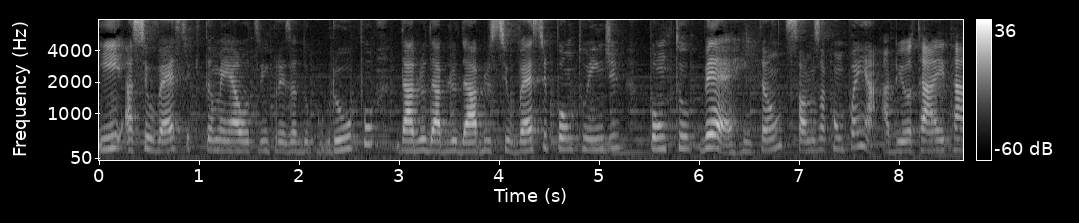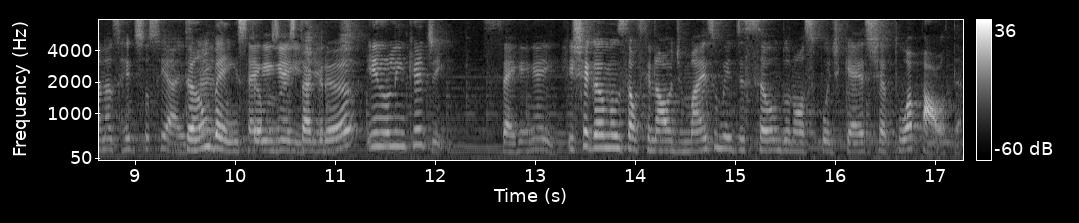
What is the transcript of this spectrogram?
e a Silvestre, que também é outra empresa do grupo, www.silvestre.ind.br. Então, só nos acompanhar. A Biotai está nas redes sociais, Também, né? estamos no Instagram e no LinkedIn seguem aí. E chegamos ao final de mais uma edição do nosso podcast A Tua Pauta.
